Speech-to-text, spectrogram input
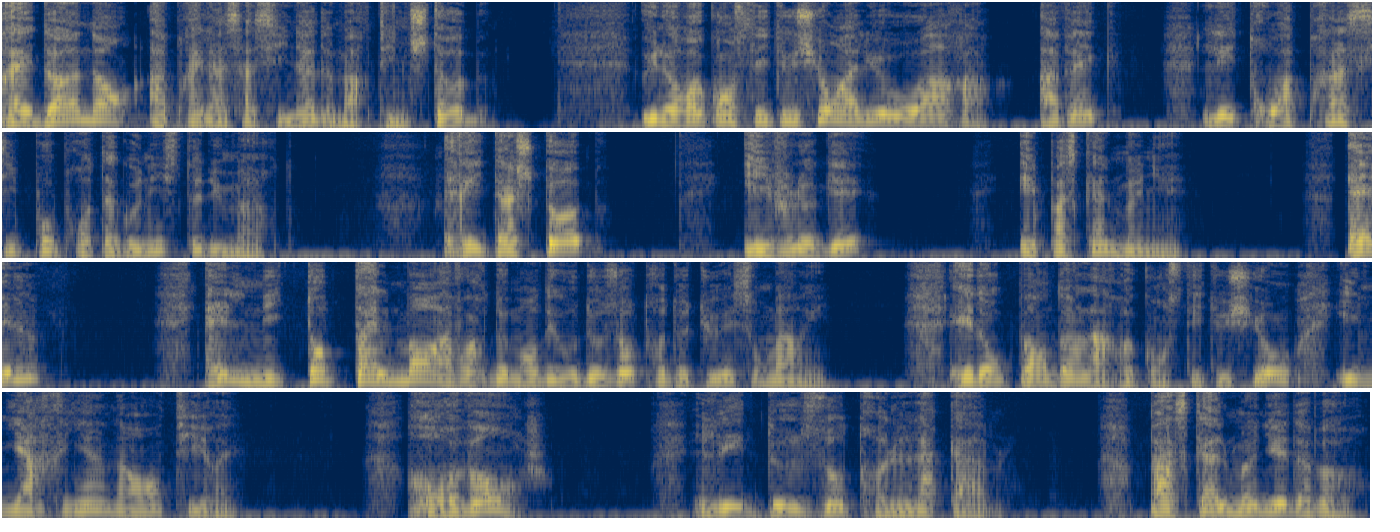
Près d'un an après l'assassinat de Martin Stobb, une reconstitution a lieu au Haras avec les trois principaux protagonistes du meurtre. Rita Stobb, Yves Leguet et Pascal Meunier. Elle, elle nie totalement avoir demandé aux deux autres de tuer son mari. Et donc pendant la reconstitution, il n'y a rien à en tirer. En revanche, les deux autres l'accablent. Pascal Meunier d'abord.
